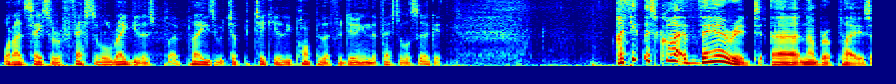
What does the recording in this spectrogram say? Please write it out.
what I'd say sort of festival regulars pl- plays which are particularly popular for doing in the festival circuit? I think there's quite a varied uh, number of plays.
